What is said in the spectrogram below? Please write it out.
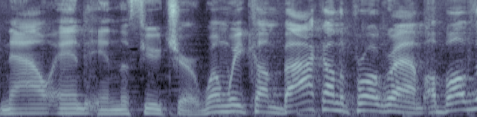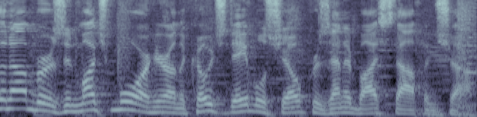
now and in the future. When we come back on the program, above the numbers and much more here on the Coach Daboll Show, presented by Stop and Shop.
